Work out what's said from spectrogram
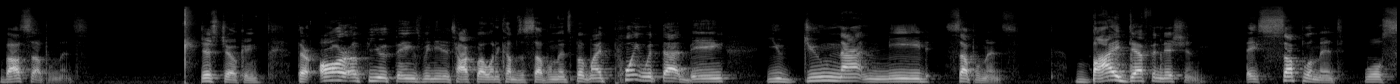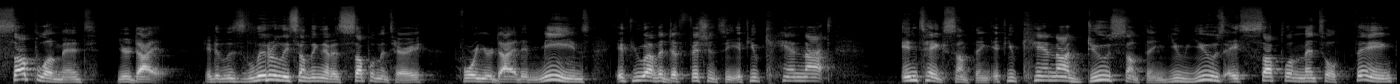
about supplements. Just joking. There are a few things we need to talk about when it comes to supplements, but my point with that being, you do not need supplements. By definition, a supplement will supplement your diet. It is literally something that is supplementary for your diet. It means if you have a deficiency, if you cannot intake something, if you cannot do something, you use a supplemental thing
